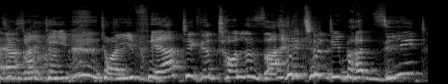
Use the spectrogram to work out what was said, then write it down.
Also so die, die fertige, tolle Seite, die man sieht,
